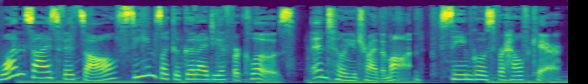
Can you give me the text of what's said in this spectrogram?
One size fits all seems like a good idea for clothes until you try them on. Same goes for healthcare.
